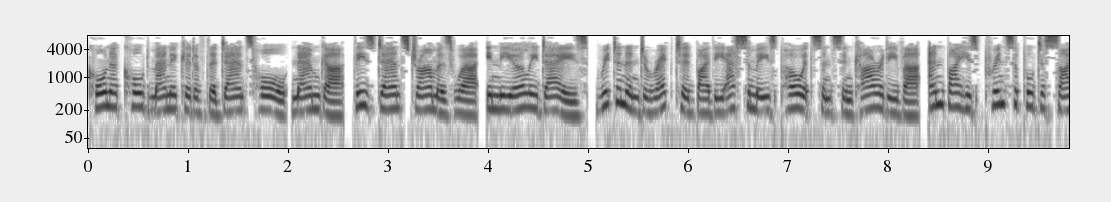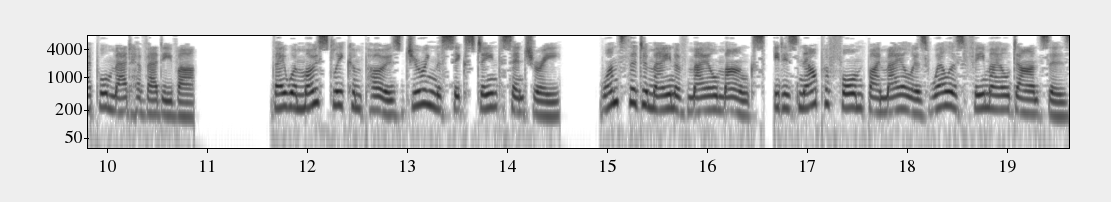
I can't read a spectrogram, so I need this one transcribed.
corner called Manikad of the dance hall Namghar. .These dance dramas were, in the early days, written and directed by the Assamese poet Sant Sankaradeva, and by his principal disciple Madhavadeva. They were mostly composed during the 16th century. Once the domain of male monks, it is now performed by male as well as female dancers.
